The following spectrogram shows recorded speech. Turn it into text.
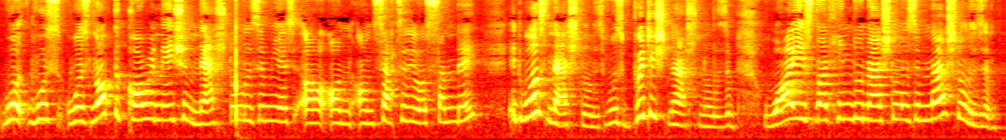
was was was not the coronation nationalism yes uh, on on Saturday or Sunday? It was nationalism it was British nationalism. Why is not Hindu nationalism nationalism?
